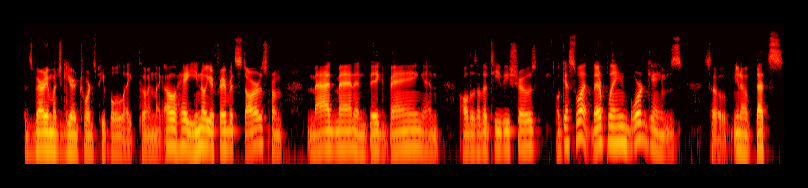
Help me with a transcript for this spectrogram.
It's very much geared towards people like going like, "Oh, hey, you know your favorite stars from Mad Men and Big Bang and all those other TV shows? Well, guess what? They're playing board games." So, you know, that's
